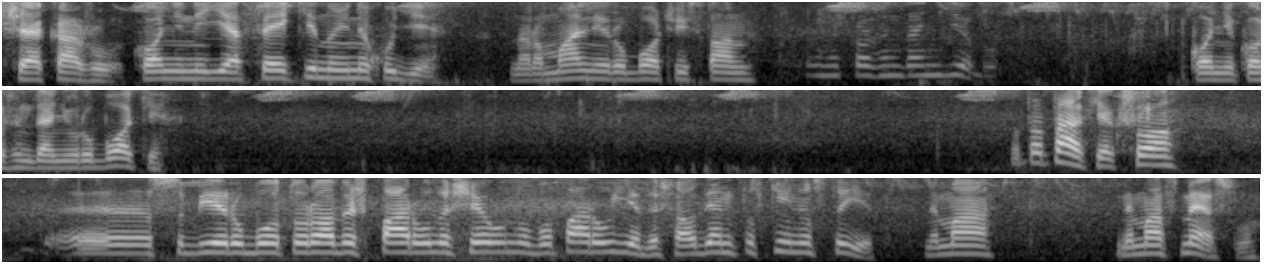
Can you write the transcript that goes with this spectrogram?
ще я кажу, коні не є сикі, ну і не худі. Нормальний робочий стан. Вони кожен день їдуть. Коні кожен день у роботі. Ну та так, якщо е, собі роботу робиш, пару лишив, ну бо пару їдеш, а один постійно стоїть. Нема, нема смислу.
